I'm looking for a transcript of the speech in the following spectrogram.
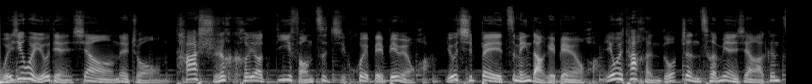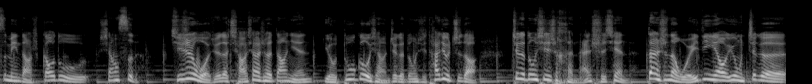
维新会有点像那种，他时刻要提防自己会被边缘化，尤其被自民党给边缘化，因为他很多政策面向啊，跟自民党是高度相似的。其实我觉得乔夏社当年有都构想这个东西，他就知道这个东西是很难实现的。但是呢，我一定要用这个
